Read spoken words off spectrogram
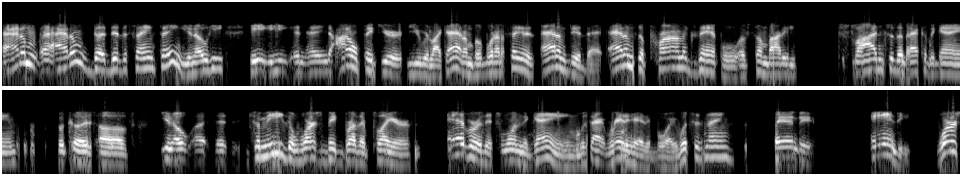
Adam Adam d- did the same thing. You know, he he he. And, and I don't think you're you were like Adam, but what I'm saying is Adam did that. Adam's a prime example of somebody sliding to the back of the game because of you know. Uh, uh, to me, the worst Big Brother player ever that's won the game was that redheaded boy. What's his name? Andy. Andy. Worst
